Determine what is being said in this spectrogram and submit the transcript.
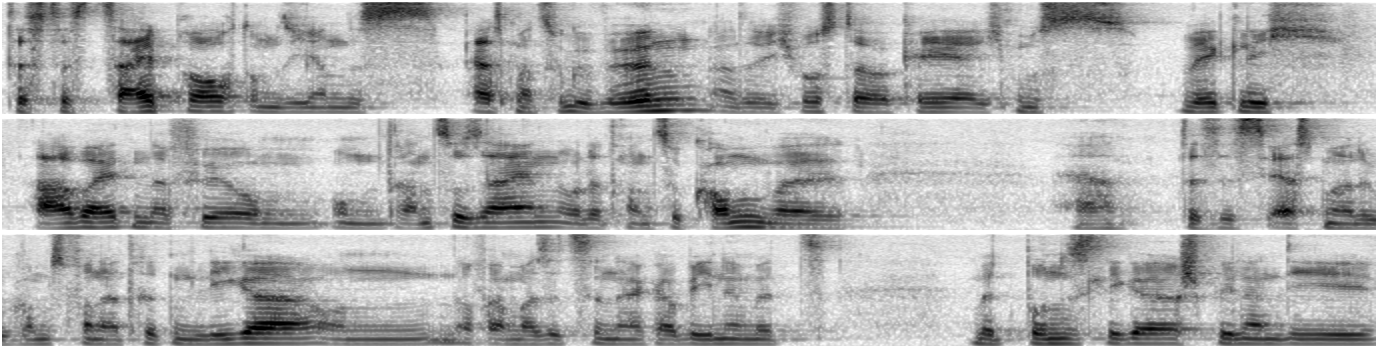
dass das Zeit braucht, um sich an das erstmal zu gewöhnen. Also ich wusste, okay, ich muss wirklich arbeiten dafür, um, um dran zu sein oder dran zu kommen, weil ja, das ist erstmal, du kommst von der dritten Liga und auf einmal sitzt du in der Kabine mit, mit Bundesligaspielern, die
